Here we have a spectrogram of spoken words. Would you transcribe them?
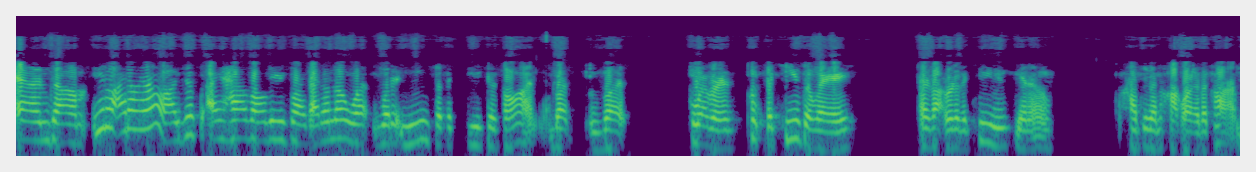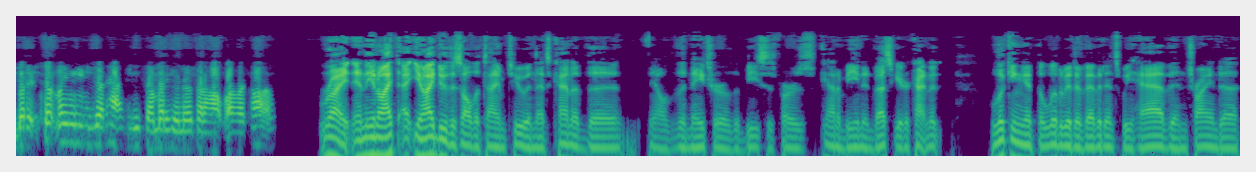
And um, you know, I don't know. I just I have all these like I don't know what what it means that the keys are gone, but but whoever put the keys away and got rid of the keys, you know, had to then hotwire the car. But it certainly means there has to be somebody who knows how to hotwire a car. Right. And, you know, I, you know, I do this all the time too. And that's kind of the, you know, the nature of the beast as far as kind of being an investigator, kind of looking at the little bit of evidence we have and trying to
